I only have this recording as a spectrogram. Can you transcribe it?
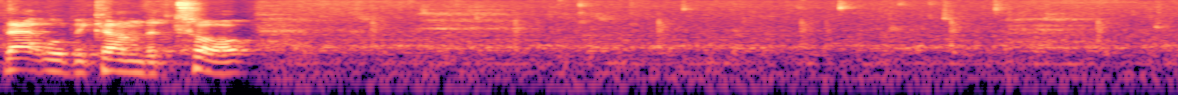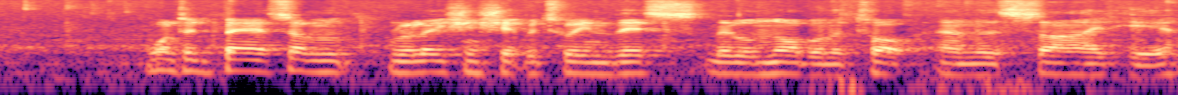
That will become the top want to bear some relationship between this little knob on the top and the side here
